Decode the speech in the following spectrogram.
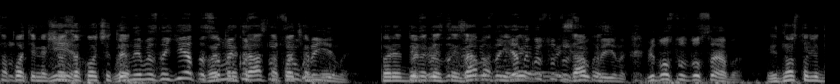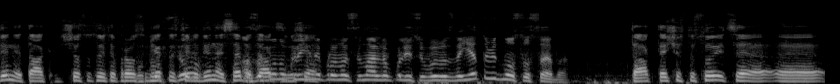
Конституцію. потім, якщо Ні, захочете- ви не визнаєте Ви саме прекрасно Конституцію потім України. Ви, ж передивитесь ви, цей ви запис, і визнаєте Конституцію запис України відносно до себе. відносно людини, так. Що стосується Ну, то правосуб'єктності все. людини себе, а закон так, України про національну поліцію ви визнаєте відносно себе? Так, те, що стосується е,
